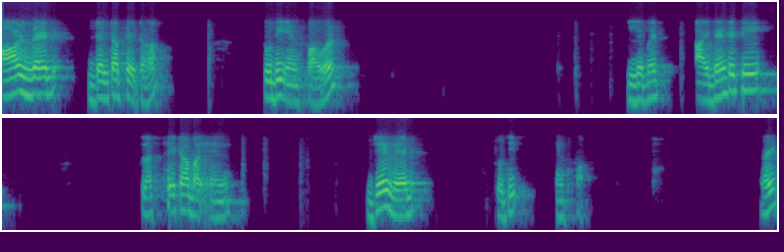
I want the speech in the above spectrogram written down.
rz delta theta to the nth power limit identity plus theta by n jz to the nth power. Right?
